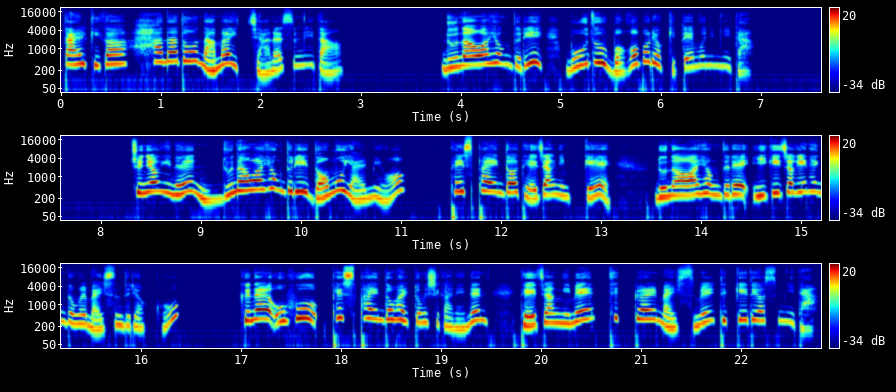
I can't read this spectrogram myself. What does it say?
딸기가 하나도 남아있지 않았습니다. 누나와 형들이 모두 먹어버렸기 때문입니다. 준영이는 누나와 형들이 너무 얄미워 Pathfinder 대장님께 누나와 형들의 이기적인 행동을 말씀드렸고 그날 오후 Pathfinder 활동 시간에는 대장님의 특별 말씀을 듣게 되었습니다.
